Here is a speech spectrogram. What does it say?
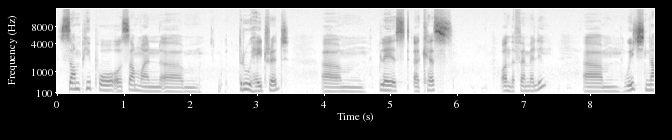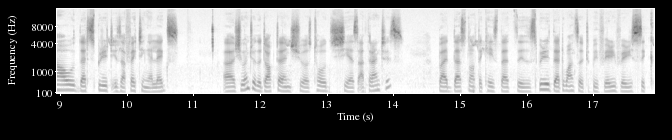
some people or someone um, through hatred um, placed a curse on the family, um, which now that spirit is affecting her legs. Uh, she went to the doctor and she was told she has arthritis, but that's not the case. That's the spirit that wants her to be very, very sick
